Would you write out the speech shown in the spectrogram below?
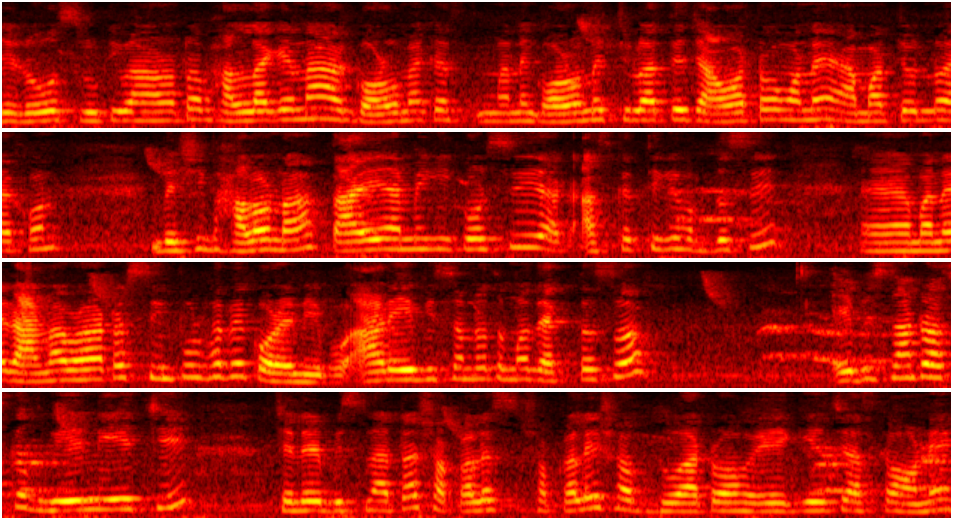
যে রোজ রুটি বানানোটা ভালো লাগে না, আর গরমে মানে গরমের চুলাতে যাওয়াটাও মানে আমার জন্য এখন বেশি ভালো না। তাই আমি কি করছি আজকের থেকে ভাবতেছি মানে রান্না বাড়াটা সিম্পলভাবে করে নেব। আর এই বিছানাটা তোমরা দেখতেছো, এই বিছানাটা আজকে ধুয়ে নিয়েছি, ছেলের বিছানাটা। সকালে, সকালেই সব ধোয়াটোয়া হয়ে গিয়েছে, আজকে অনেক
